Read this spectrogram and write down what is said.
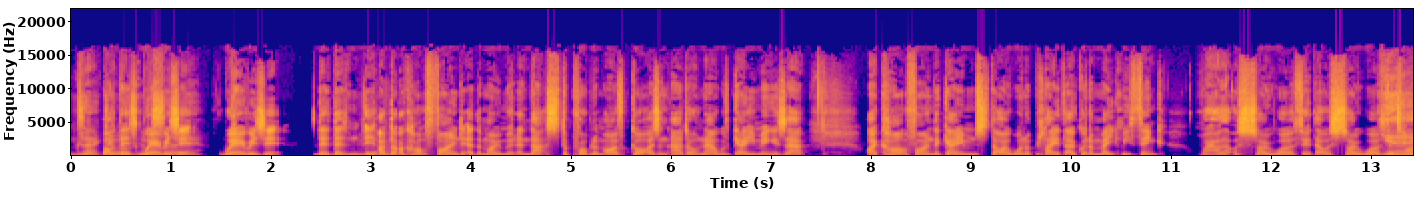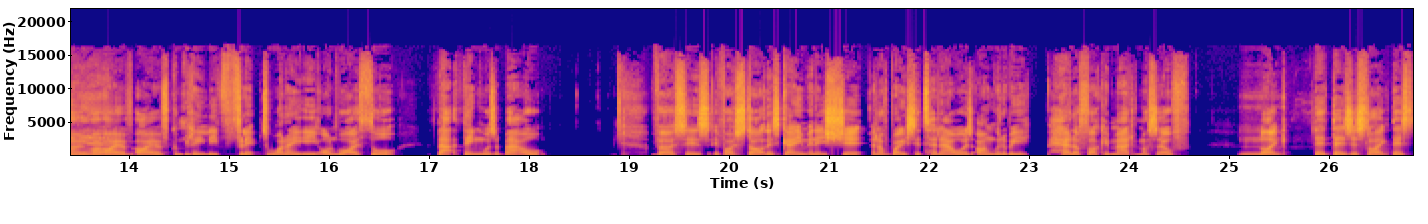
exactly. but there's where is it? Where is it? There, there's, it- I, I can't find it at the moment, and that's the problem I've got as an adult now with gaming is that I can't find the games that I want to play that are going to make me think, wow, that was so worth it. That was so worth Yeah, the time. yeah. I, I have I have completely flipped 180 on what I thought that thing was about. Versus if I start this game and it's shit and I've wasted 10 hours, I'm going to be hella fucking mad at myself. Mm. Like there, there's just like there's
